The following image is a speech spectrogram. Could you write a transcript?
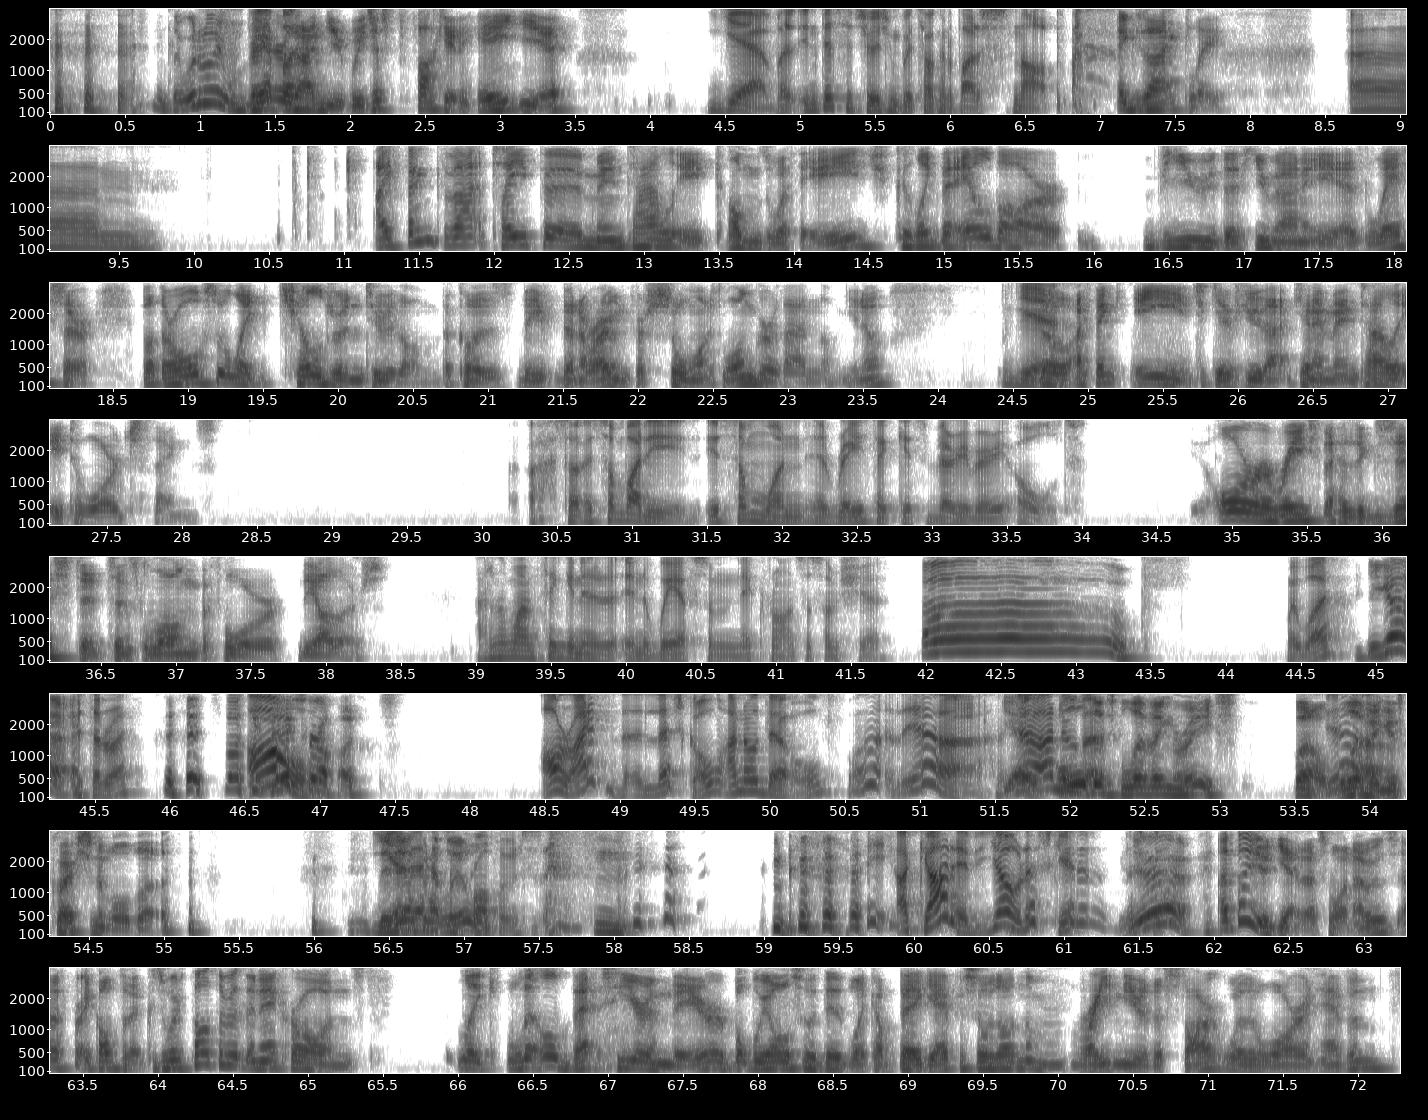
we're not even better but- than you. We just fucking hate you. yeah, but in this situation, we're talking about a snob. Exactly. um, I think that type of mentality comes with age, because like the Eldar view the humanity as lesser, but they're also like children to them because they've been around for so much longer than them, you know? yeah. So I think age gives you that kind of mentality towards things. Uh, so is somebody is someone a race that gets very very old. Or a race that has existed since long before the others. I don't know why I'm thinking in, in the way of some Necrons or some shit. Oh! Wait, what? You got Is that right? it's fucking Oh! Necrons. All right, th- let's go. I know they're old. Well, yeah, Yeah, yeah, I knew oldest that. living race. Well, Yeah. living is questionable, but Yeah, they have definitely some old. problems. Hmm. hey, I got it. Yo, let's get it. Let's go. yeah, I thought you'd get this one. I was I was pretty confident because we've talked about the Necrons like little bits here and there, but we also did like a big episode on them right near the start with the War in Heaven.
